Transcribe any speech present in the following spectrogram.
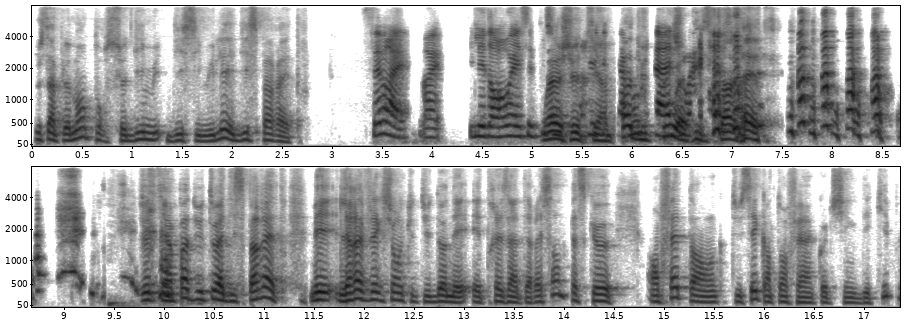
tout simplement pour se dissimuler et disparaître. C'est vrai, ouais. Il est dans. Ouais, c'est plus. je ne tiens pas du tout à disparaître. je ne tiens pas du tout à disparaître. Mais la réflexion que tu donnes est, très intéressante parce que, en fait, tu sais, quand on fait un coaching d'équipe,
